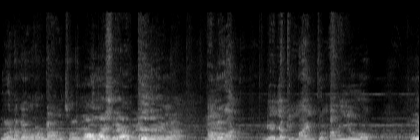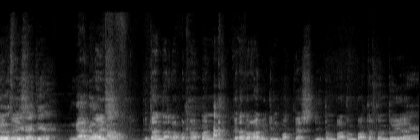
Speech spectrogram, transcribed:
Gue anaknya horor banget soalnya. Oh my god. Gila. Kalau kan diajakin main pun ayo. Oh Ya, lu sendiri aja ya? Enggak dong Guys, kalau kita ntar kapan-kapan kita bakal bikin podcast di tempat-tempat tertentu ya. Iya.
